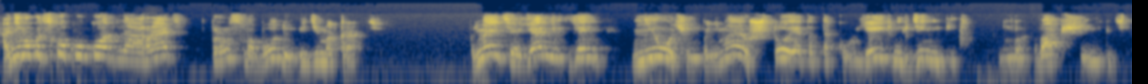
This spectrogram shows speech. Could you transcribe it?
Они могут сколько угодно орать про свободу и демократию. Понимаете, я, не, я, не очень понимаю, что это такое. Я их нигде не видел. Вообще нигде.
